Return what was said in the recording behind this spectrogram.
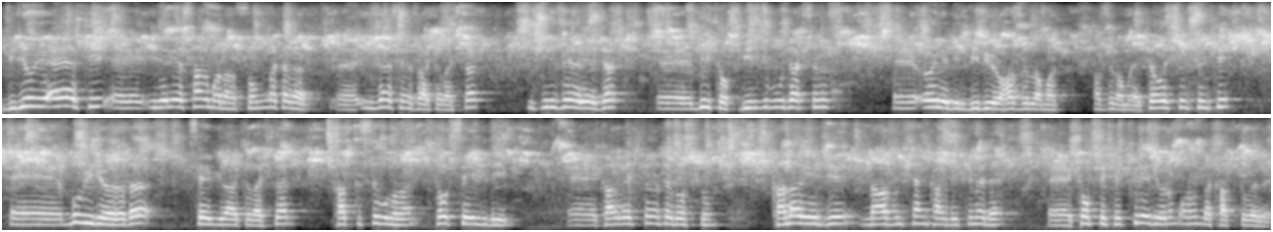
Videoyu eğer ki e, ileriye sarmadan sonuna kadar e, izlerseniz arkadaşlar işinize yarayacak e, birçok bilgi bulacaksınız. E, öyle bir video hazırlamak hazırlamaya çalıştım çünkü e, bu videoda da sevgili arkadaşlar katkısı bulunan çok sevdiğim e, kardeşten öte dostum Kanaryacı Nazım Şen kardeşime de e, çok teşekkür ediyorum. Onun da katkıları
